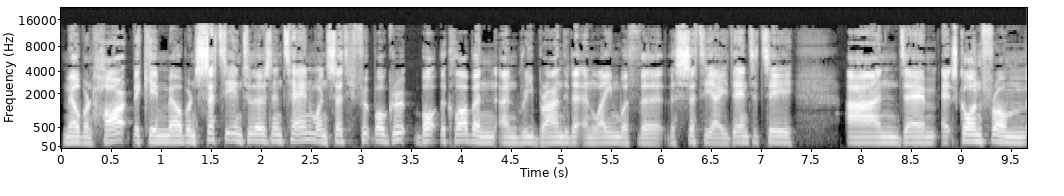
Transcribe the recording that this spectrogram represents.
Melbourne Heart became Melbourne City in 2010 when City Football Group bought the club and, and rebranded it in line with the, the City identity and um, it's gone from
